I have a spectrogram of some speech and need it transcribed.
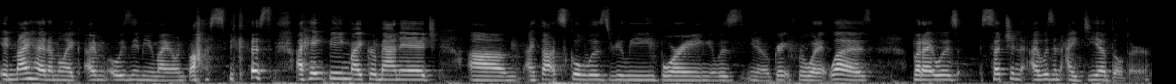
in my head, I'm like, I'm always gonna be my own boss because I hate being micromanaged. Um, I thought school was really boring. It was, you know, great for what it was, but I was such an I was an idea builder,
